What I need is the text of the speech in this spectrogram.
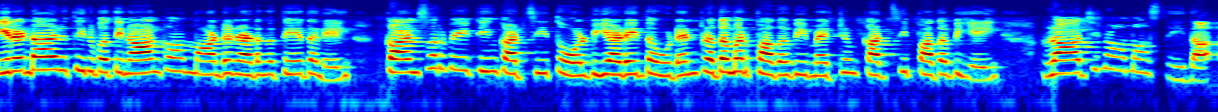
இரண்டாயிரத்தி இருபத்தி நான்காம் ஆண்டு நடந்த தேர்தலில் கன்சர்வேட்டிவ் கட்சி தோல்வியடைந்தவுடன் பிரதமர் பதவி மற்றும் கட்சி பதவியை ராஜினாமா செய்தார்.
